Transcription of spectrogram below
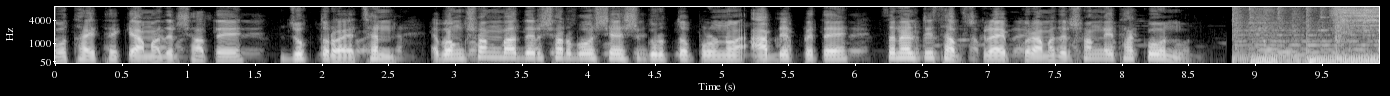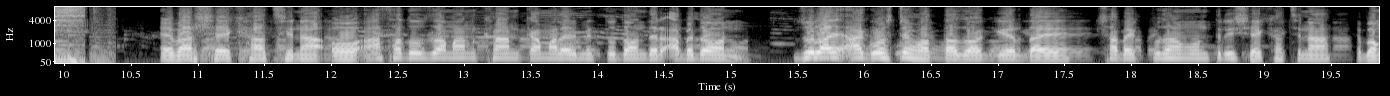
কোথায় থেকে আমাদের সাথে যুক্ত রয়েছেন। এবং সংবাদের সর্বশেষ গুরুত্বপূর্ণ আপডেট পেতে চ্যানেলটি সাবস্ক্রাইব করে আমাদের সঙ্গে থাকুন। এবার শেখ হাসিনা ও আসাদুজ্জামান খান কামালের মৃত্যুদণ্ডের আবেদন। জুলাই আগস্টে হত্যাযজ্ঞের দায়ে সাবেক প্রধানমন্ত্রী শেখ হাসিনা এবং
